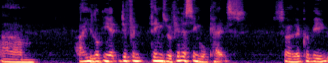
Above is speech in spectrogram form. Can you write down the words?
Um, are you looking at different things within a single case? So there could be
